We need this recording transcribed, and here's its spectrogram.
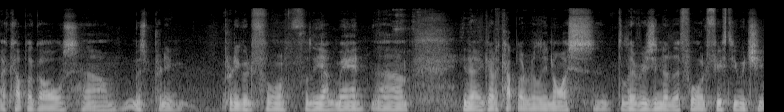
a couple of goals um, was pretty pretty good for, for the young man. Um, you know, he got a couple of really nice deliveries into the forward 50, which he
